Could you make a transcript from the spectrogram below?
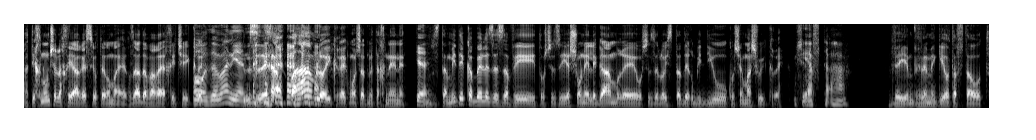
התכנון שלך ייהרס יותר מהר, זה הדבר היחיד שיקרה. או, זה מעניין. זה אף פעם לא יקרה כמו שאת מתכננת. כן. זה תמיד יקבל איזה זווית, או שזה יהיה שונה לגמרי, או שזה לא יסתדר בדיוק, או שמשהו יקרה. שיהיה הפתעה. ומגיעות הפתעות.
